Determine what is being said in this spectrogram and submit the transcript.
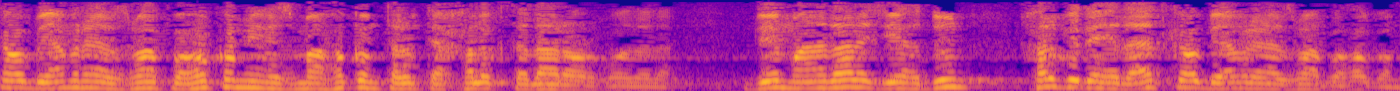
کاو به امر ازما په حکم یې ازما حکم طرف ته خلق تدار اور خو ده به معنی دا چې يهدون خلق ته هدایت کاو به امر ازما په حکم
